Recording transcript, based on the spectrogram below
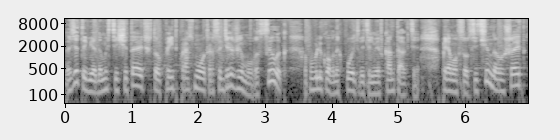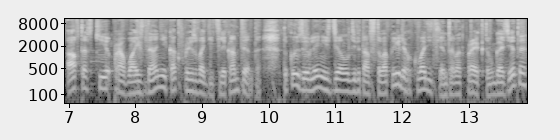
Газета «Ведомости» считает, что предпросмотр содержимого ссылок, опубликованных пользователями ВКонтакте, прямо в соцсети нарушает авторские права изданий как производителя контента. Такое заявление сделал 19 апреля руководитель интернет-проектов газеты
